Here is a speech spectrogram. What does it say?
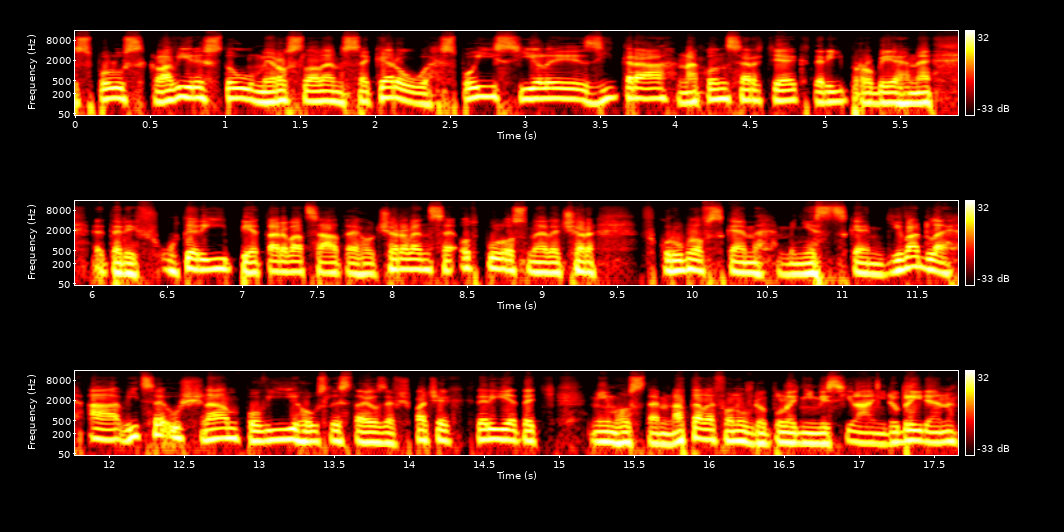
spolu s klavíristou Miroslavem Sekerou spojí síly zítra na koncertě, který proběhne tedy v úterý 25. července od půl osmé večer v Krumlovském městském divadle. A více už nám poví houslista Josef Špaček, který je teď mým hostem na telefonu v dopoledním vysílání. Dobrý den.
